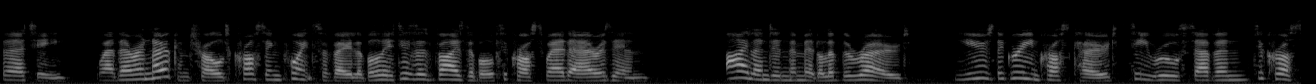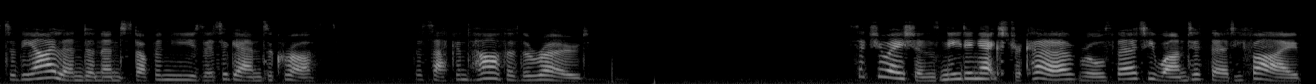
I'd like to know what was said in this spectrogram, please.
30. Where there are no controlled crossing points available it is advisable to cross where there is in island in the middle of the road. Use the green cross code, see Rule 7, to cross to the island and then stop and use it again to cross the second half of the road. Situations needing extra care, Rules 31 to 35.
